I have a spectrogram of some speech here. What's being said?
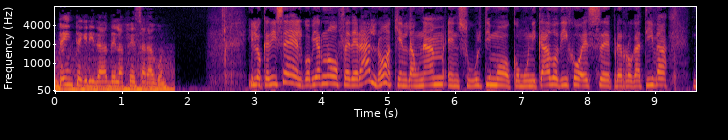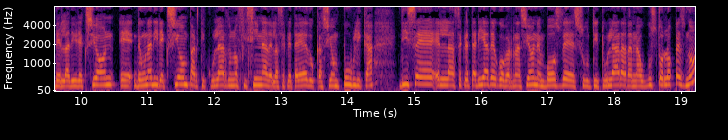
de Integridad de la FES Aragón. Y lo que dice el gobierno federal, ¿no? A quien la UNAM en su último comunicado dijo es eh, prerrogativa de la dirección, eh, de una dirección particular, de una oficina de la Secretaría de Educación Pública. Dice la Secretaría de Gobernación en voz de su titular, Adán Augusto López, no,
